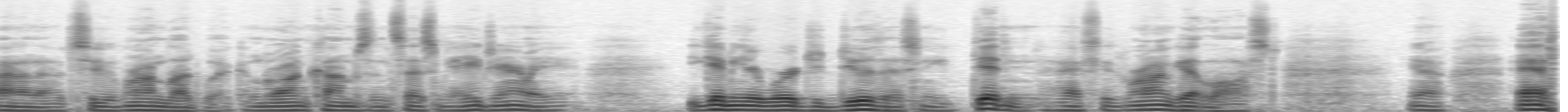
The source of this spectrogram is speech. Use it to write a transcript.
I don't know, to Ron Ludwig. And Ron comes and says to me, hey, Jeremy, you gave me your word you'd do this, and you didn't. And I said, Ron, get lost. You know, and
